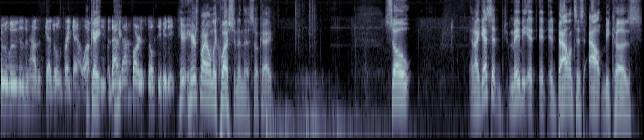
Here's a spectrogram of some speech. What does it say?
who loses and how the schedules break out. We'll Okay, but that he- that part is still TBD. Here, here's my only question in this, okay? So, and I guess it maybe it, it, it balances out because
